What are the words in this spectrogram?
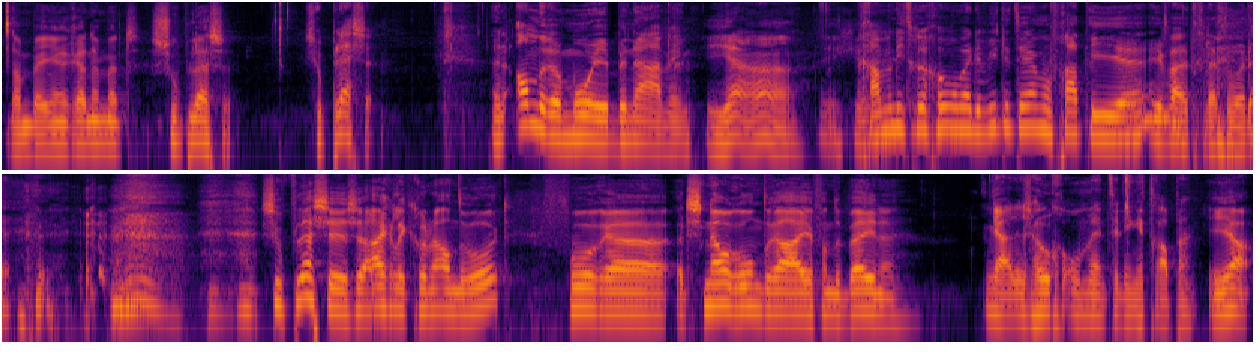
Dan ben je een renner met souplesse. Souplesse. Een andere mooie benaming. Ja. Ik, eh, Gaan we niet terug horen bij de wielerterm of gaat die eh, even uitgelegd worden? Souplesse is eigenlijk gewoon een ander woord voor eh, het snel ronddraaien van de benen. ja, dus hoge omwentelingen trappen. Ja,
